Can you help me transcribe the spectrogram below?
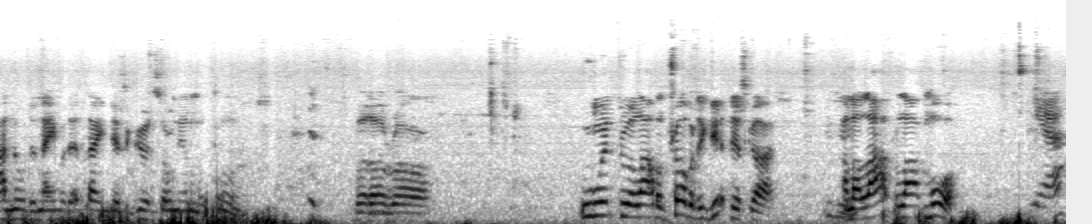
I know the name of that thing. There's a good it's on the end of my tongue. But our, uh, we went through a lot of trouble to get this garden, and a lot, a lot more Yeah.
